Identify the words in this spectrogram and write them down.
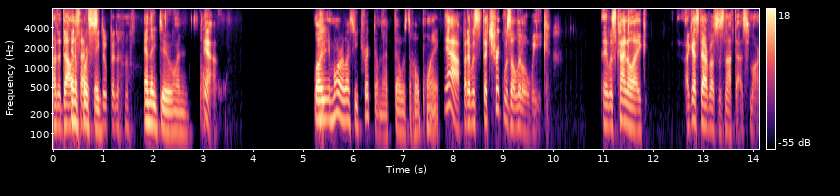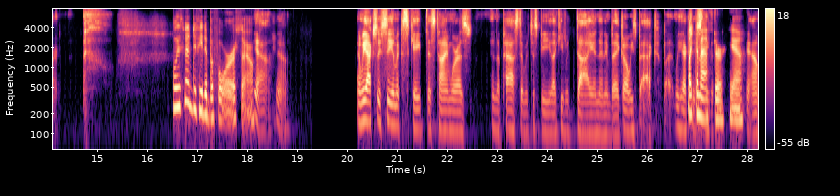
are the Daleks of that course they- stupid? And they do, and yeah. Well, more or less, he tricked them. That that was the whole point. Yeah, but it was the trick was a little weak. It was kind of like I guess Davros is not that smart. Well, he's been defeated before, so Yeah, yeah. And we actually see him escape this time, whereas in the past it would just be like he would die and then he'd be like, "Oh, he's back." But we actually like the see that- master. Yeah. Yeah.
